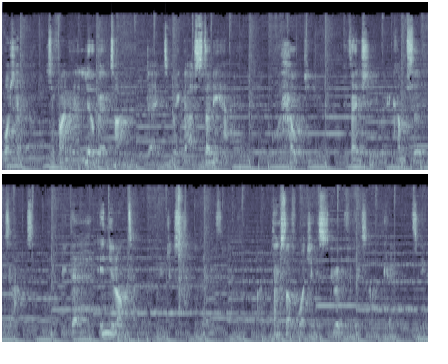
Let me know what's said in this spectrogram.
whatever. So finding that little bit of time in the day to make that a study habit will help you eventually when it comes to those exams be there in your long term. Thanks a lot for watching. This is Gorilla Physics. Okay, see you.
